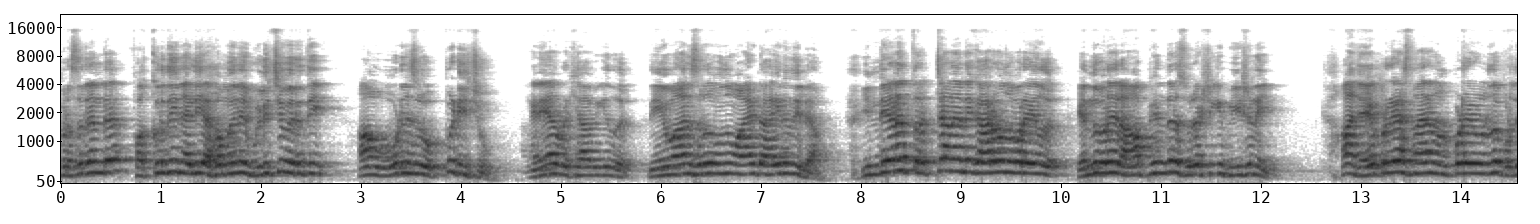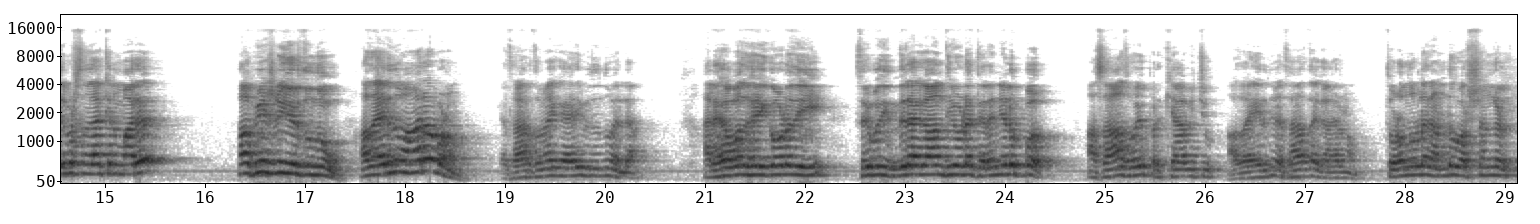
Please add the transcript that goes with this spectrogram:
പ്രസിഡന്റ് ഫക്രുദ്ദീൻ അലി അഹമ്മദിനെ വിളിച്ചു വരുത്തി ആ ഓർഡിനൻസിൽ ഒപ്പിടിച്ചു. അങ്ങനെയാണ് പ്രഖ്യാപിക്കുന്നത്. നിയമാനുസൃതമൊന്നും ആയിട്ടായിരുന്നില്ല ഇന്ത്യയുടെ ത്രെറ്റാണ് അതിന്റെ കാരണം എന്ന് പറയുന്നത്. എന്ന് പറഞ്ഞാൽ ആഭ്യന്തര സുരക്ഷയ്ക്ക് ഭീഷണി. ആ ജയപ്രകാശ് നാരായൺ ഉൾപ്പെടെയുള്ള പ്രതിപക്ഷ നേതാക്കന്മാര് ആ ഭീഷണി ഉയർത്തുന്നു. അതായിരുന്നു ആരോപണം. യഥാർത്ഥമായ കാര്യം ഇതൊന്നുമല്ല. അലഹബാദ് ഹൈക്കോടതി ശ്രീമതി ഇന്ദിരാഗാന്ധിയുടെ തെരഞ്ഞെടുപ്പ് അസാധുവായി പ്രഖ്യാപിച്ചു. അതായിരുന്നു യഥാർത്ഥ കാരണം. തുടർന്നുള്ള രണ്ടു വർഷങ്ങൾ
